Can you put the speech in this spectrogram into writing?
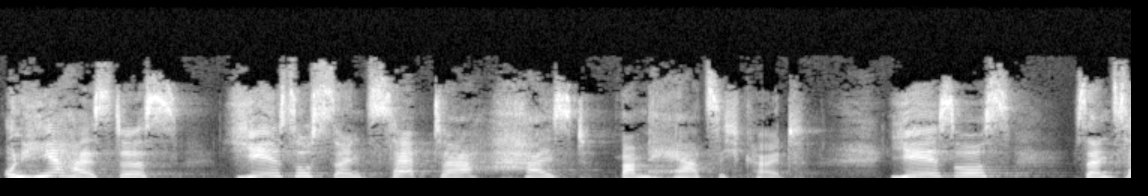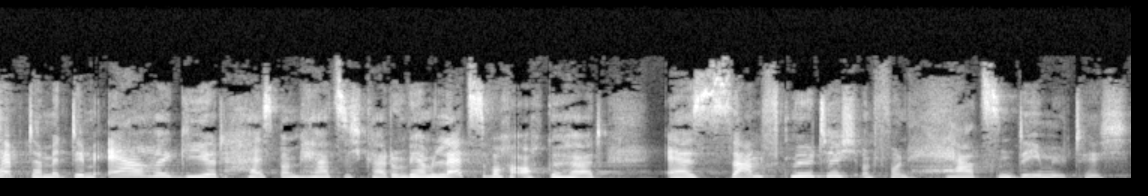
Und hier heißt es, Jesus, sein Zepter heißt Barmherzigkeit. Jesus, sein Zepter, mit dem er regiert, heißt Barmherzigkeit. Und wir haben letzte Woche auch gehört, er ist sanftmütig und von Herzen demütig.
